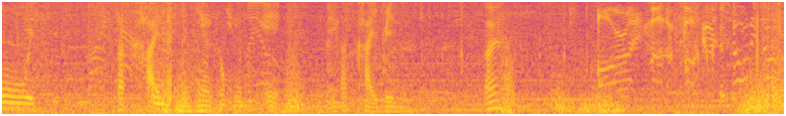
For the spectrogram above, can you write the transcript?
อุ้ยสัตว์ไข่เหี้ยเครื่องบินเอกแม่งสัตว์ไข่บินเอ้ย All right, motherfuckers. The door is open.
